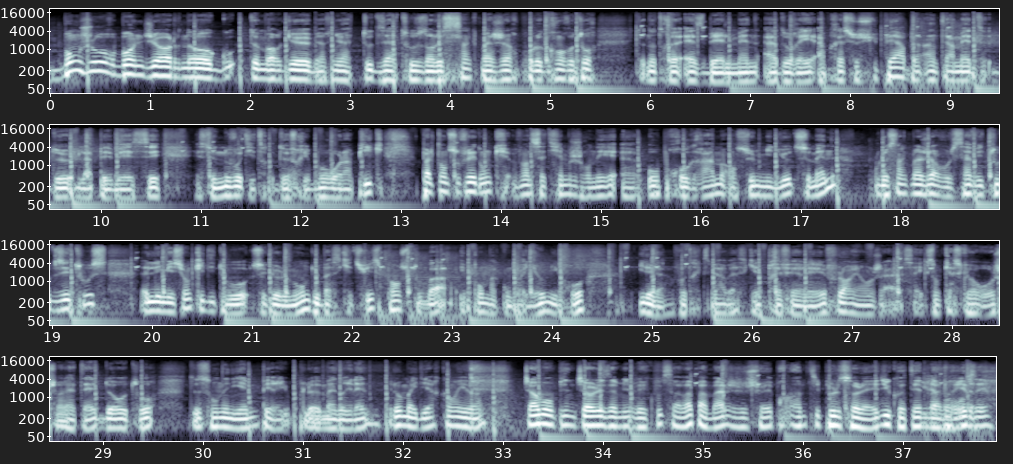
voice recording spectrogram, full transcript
Bonjour, buongiorno, good morgue, bienvenue à toutes et à tous dans le 5 majeur pour le grand retour de notre SBL Men adoré après ce superbe intermède de la PBSC et ce nouveau titre de Fribourg Olympique. Pas le temps de souffler donc, 27e journée euh, au programme en ce milieu de semaine. Le 5 majeur, vous le savez toutes et tous, l'émission qui dit tout haut ce que le monde du basket suisse pense tout bas. Et pour m'accompagner au micro, il est là, votre expert basket préféré, Florian Jass, avec son casque rouge sur la tête, de retour de son énième périple madrilène. Hello my dear, comment il va? Ciao mon pin, ciao les amis. Bah écoute, ça va pas mal. Je suis allé prendre un petit peu le soleil du côté de Il Madrid,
